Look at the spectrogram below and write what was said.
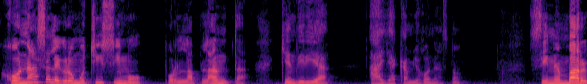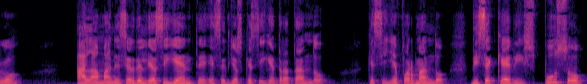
Jonás se alegró muchísimo por la planta. ¿Quién diría, ah, ya cambió Jonás, no? Sin embargo, al amanecer del día siguiente, ese Dios que sigue tratando, que sigue formando, dice que dispuso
